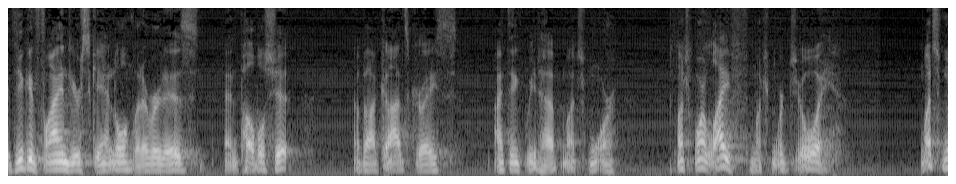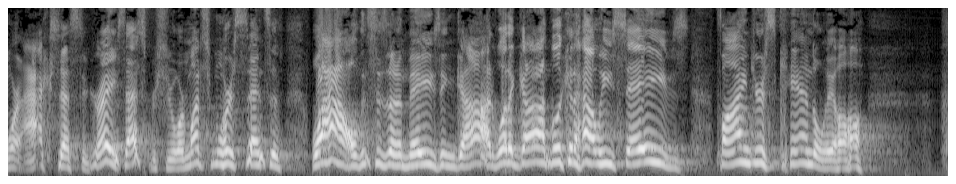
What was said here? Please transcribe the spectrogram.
if you could find your scandal, whatever it is, and publish it about God's grace, I think we'd have much more, much more life, much more joy, much more access to grace, that's for sure. Much more sense of, wow, this is an amazing God. What a God. Look at how he saves. Find your scandal, y'all.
